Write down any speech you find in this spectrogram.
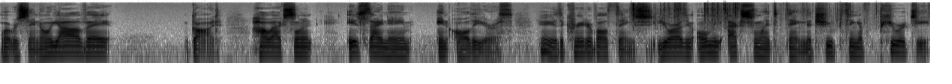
What we're saying. O Yahweh, God. How excellent is thy name in all the earth. Yeah, you're the creator of all things. You are the only excellent thing, the true thing of purity.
